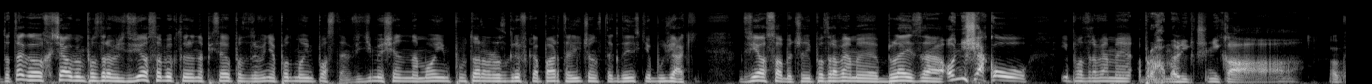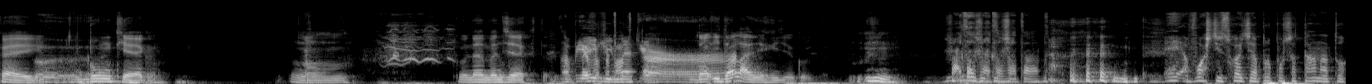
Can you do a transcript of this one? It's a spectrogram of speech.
Do tego chciałbym pozdrowić dwie osoby, które napisały pozdrowienia pod moim postem. Widzimy się na moim półtora rozgrywka partę, licząc te gdyńskie buziaki. Dwie osoby, czyli pozdrawiamy Blaze'a Onisiaku i pozdrawiamy Abrahama Licznika. Okej. Bunkier. No. Kurde, będzie jak to. Metal. Do idola niech idzie, kurde. Szata, szata, szata. Ej, a właśnie, słuchajcie, a propos szatana, to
